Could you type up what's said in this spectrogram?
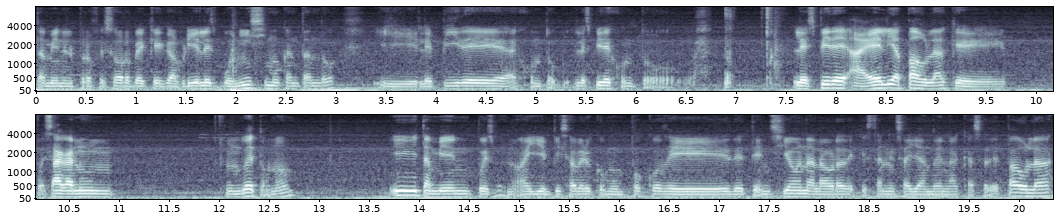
también el profesor ve que Gabriel es buenísimo cantando y le pide junto les pide junto les pide a él y a Paula que pues hagan un un dueto, ¿no? Y también, pues bueno, ahí empieza a haber como un poco de, tensión a la hora de que están ensayando en la casa de Paula.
